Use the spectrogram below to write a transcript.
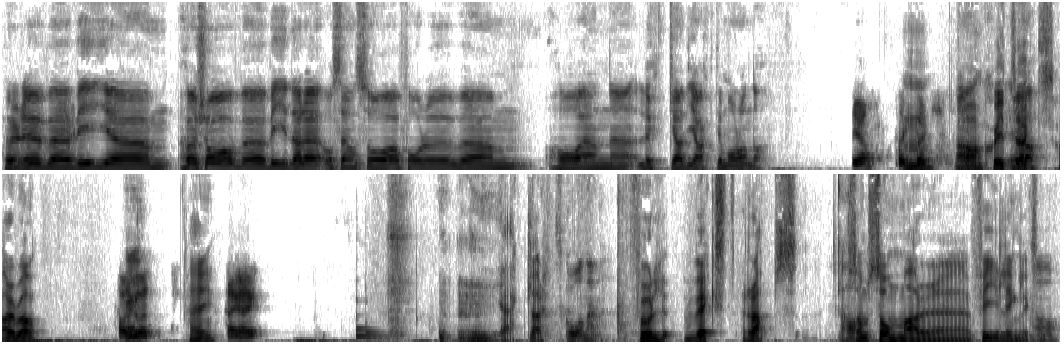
Hörru du, eh, vi ehm, hörs av eh, vidare och sen så får du ehm, ha en lyckad jakt imorgon då. Ja, tack, Mm. tack. Ja, skitjakt. Ha det bra. Ha det Hej. gott. Hej. Hej, hej. Jäklar. Skåne. Fullväxt raps. Jaha. Som sommarfeeling liksom. Ja.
